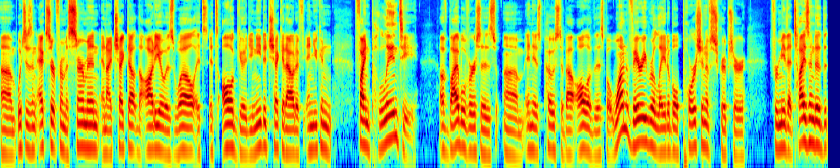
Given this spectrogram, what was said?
um, which is an excerpt from a sermon and I checked out the audio as well. It's it's all good. You need to check it out if and you can find plenty of Bible verses um, in his post about all of this. But one very relatable portion of scripture for me that ties into the,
